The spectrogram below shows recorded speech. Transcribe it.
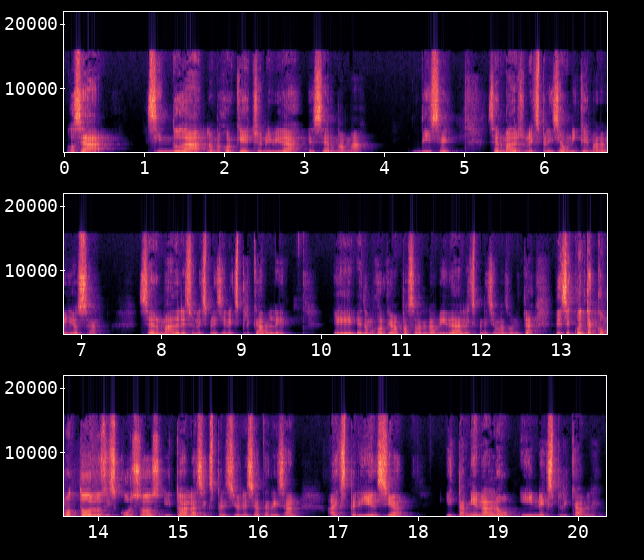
O sea, sin duda, lo mejor que he hecho en mi vida es ser mamá. Dice, ser madre es una experiencia única y maravillosa. Ser madre es una experiencia inexplicable. Eh, es lo mejor que me ha pasado en la vida, la experiencia más bonita. Dense cuenta cómo todos los discursos y todas las expresiones se aterrizan a experiencia y también a lo inexplicable,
